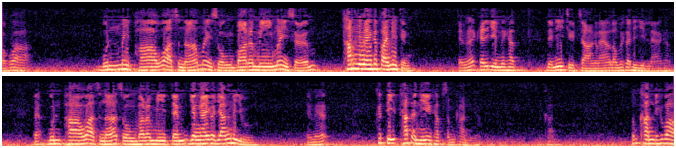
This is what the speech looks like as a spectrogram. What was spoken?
บอกว่า บุญไม่พาวาสนาไม่ส่งบารมีไม่เสริมทำยังไงก็ไปไม่ถึงเห็นไหมเคยได้ยินไหมครับ เดี๋ยวนี้จืดจางแล้ว เราไม่ค่อยได้ยินแล้วครับ แต่บุญพาวาสนาส่งบารมีเต็มยังไงก็ยั้งไม่อยู่ เห็นไหมฮะคติทัศน์อันนี้ครับสำคัญครับสำคัญสำคัญที่ว่า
